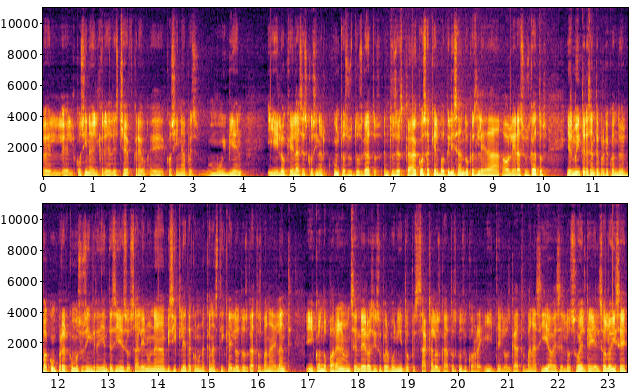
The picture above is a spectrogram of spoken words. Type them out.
Él, él cocina, él, él es chef creo, eh, cocina pues muy bien y lo que él hace es cocinar junto a sus dos gatos. Entonces cada cosa que él va utilizando pues le da a oler a sus gatos. Y es muy interesante porque cuando él va a comprar como sus ingredientes y eso, sale en una bicicleta con una canastica y los dos gatos van adelante. Y cuando paran en un sendero así súper bonito, pues saca a los gatos con su correíta y los gatos van así, a veces los suelta y él solo dice,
